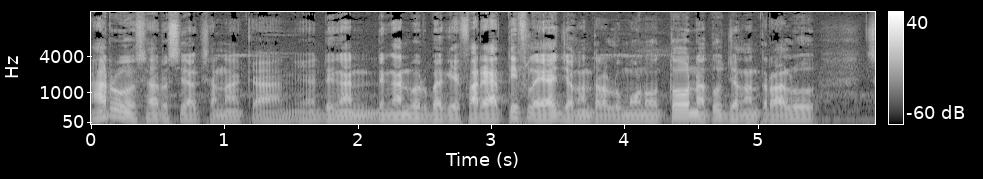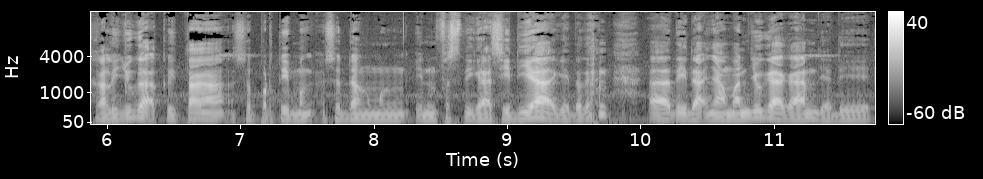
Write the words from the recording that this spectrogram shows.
harus harus dilaksanakan ya. Dengan dengan berbagai variatif lah ya. Jangan terlalu monoton atau jangan terlalu sekali juga kita seperti meng, sedang menginvestigasi dia gitu kan. Uh, tidak nyaman juga kan. Jadi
